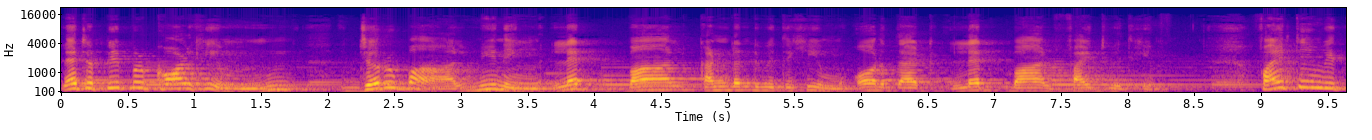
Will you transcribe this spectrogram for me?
Later, people call him Jerubbaal, meaning let Baal contend with him, or that let Baal fight with him. Fighting with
